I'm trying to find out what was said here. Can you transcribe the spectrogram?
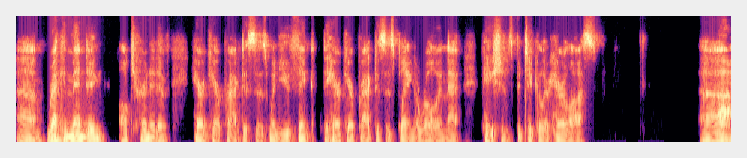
um, recommending alternative hair care practices when you think the hair care practice is playing a role in that patient's particular hair loss. Um,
